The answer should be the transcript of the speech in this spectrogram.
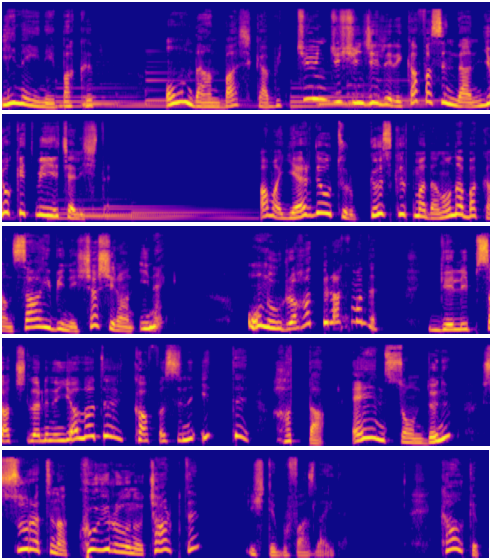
ineğine bakıp ondan başka bütün düşünceleri kafasından yok etmeye çalıştı. Ama yerde oturup göz kırpmadan ona bakan sahibini şaşıran inek onu rahat bırakmadı. Gelip saçlarını yaladı, kafasını itti. Hatta en son dönüp suratına kuyruğunu çarptı. İşte bu fazlaydı. Kalkıp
